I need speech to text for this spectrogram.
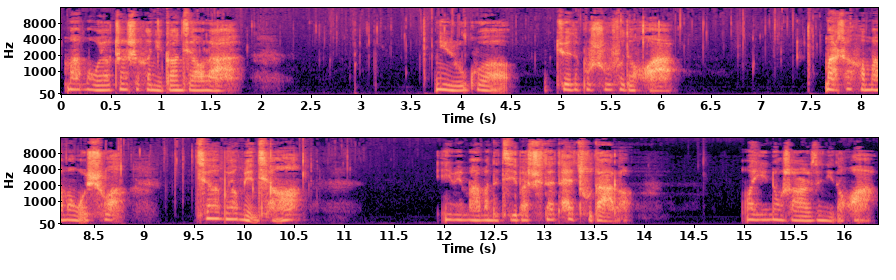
妈妈我要正式和你刚交了。你如果觉得不舒服的话，马上和妈妈我说，千万不要勉强啊。因为妈妈的鸡巴实在太粗大了，万一弄伤儿子你的话，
